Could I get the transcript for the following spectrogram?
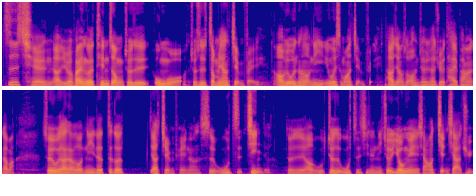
之前呃有反正有个听众就是问我就是怎么样减肥，然后我就问他说你你为什么要减肥？他讲说哦，你觉他觉得太胖了干嘛？所以我就想说你的这个。要减肥呢，是无止境的，就是要就是无止境的，你就永远想要减下去，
